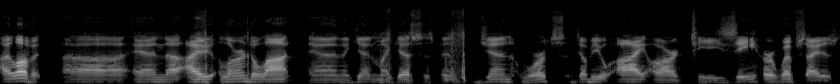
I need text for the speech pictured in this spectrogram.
I love it. Uh, and uh, I learned a lot. And again, my guest has been Jen Wirtz, W I R T Z. Her website is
